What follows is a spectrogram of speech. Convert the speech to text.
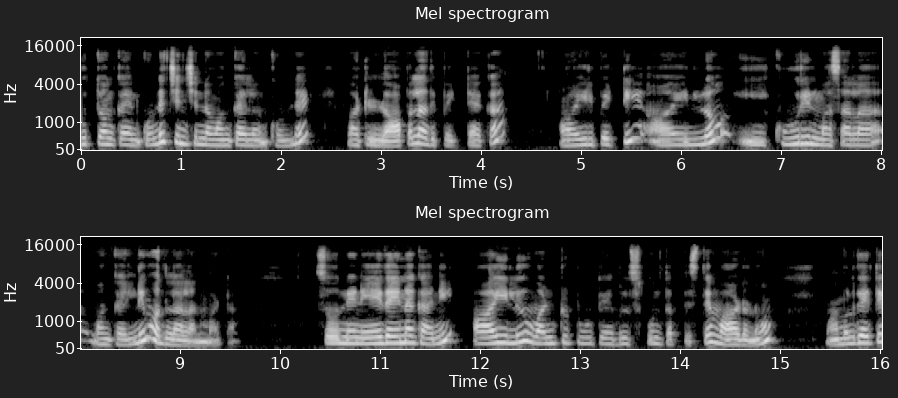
గుత్తి వంకాయ అనుకోండి చిన్న చిన్న వంకాయలు అనుకోండి వాటి లోపల అది పెట్టాక ఆయిల్ పెట్టి ఆయిల్లో ఈ కూరిన మసాలా వంకాయల్ని వదలాలన్నమాట. సో నేను ఏదైనా కానీ oil one to two tablespoon తప్పిస్తే వాడను. మామూలుగా అయితే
